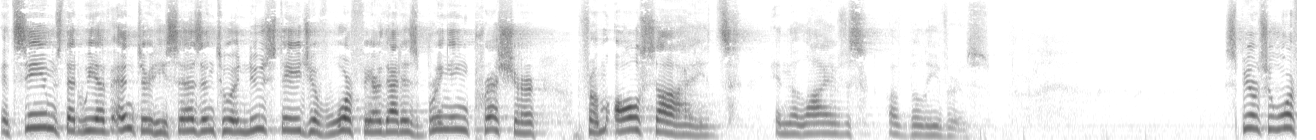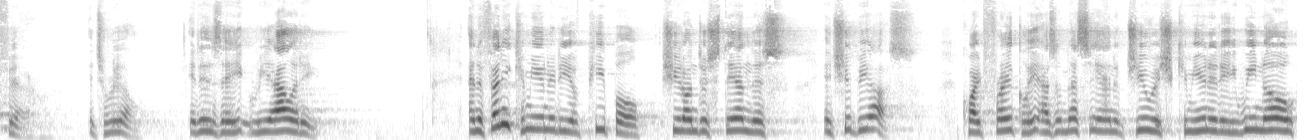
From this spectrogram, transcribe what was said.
It seems that we have entered, he says, into a new stage of warfare that is bringing pressure from all sides in the lives of believers. Spiritual warfare, it's real, it is a reality. And if any community of people should understand this, it should be us. Quite frankly, as a Messianic Jewish community, we know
